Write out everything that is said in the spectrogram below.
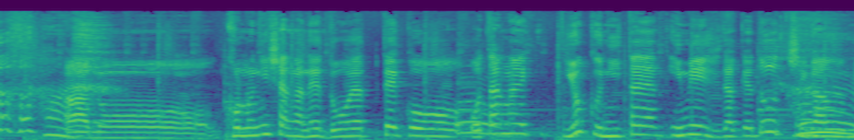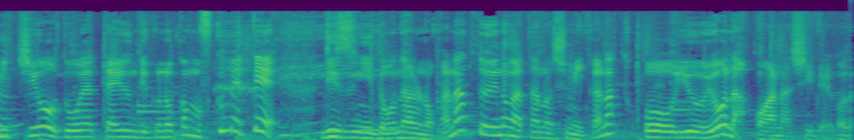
あのーこの2社がねどうやってこうお互いよく似たイメージだけど違う道をどうやって歩んでいくのかも含めて、ディズニーどうなるのかなというのが楽しみかなというようなお話でございま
